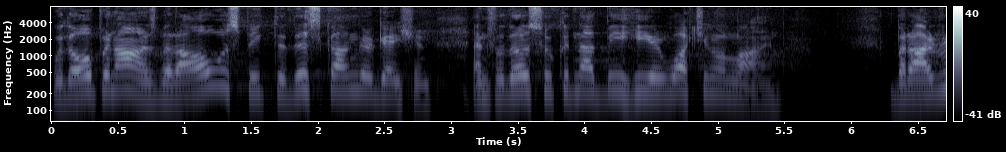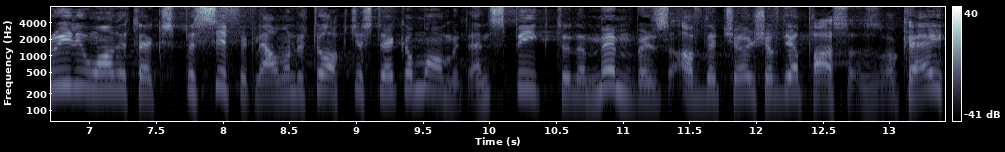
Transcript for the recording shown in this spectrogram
with open arms, but I always speak to this congregation and for those who could not be here watching online. But I really want to specifically, I want to talk, just take a moment and speak to the members of the Church of the Apostles, okay?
